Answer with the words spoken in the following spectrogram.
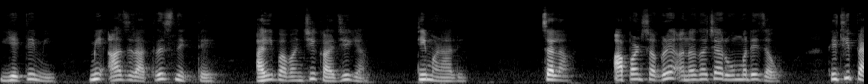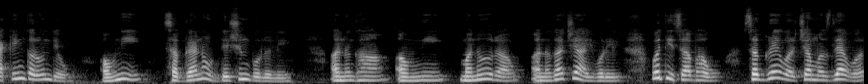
येते मी. मी आज रात्रीच निघते. आईबाबांची काळजी घ्या. ती म्हणाली. चला आपण सगळे अनघाच्या रूममध्ये जाऊ. तिची पॅकिंग करून देऊ. अवनी सगळ्यांना उद्देशून बोलवली. अनघा अवनी मनोहरराव अनघाचे आईवडील व तिचा भाऊ सगळे वरच्या मजल्यावर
